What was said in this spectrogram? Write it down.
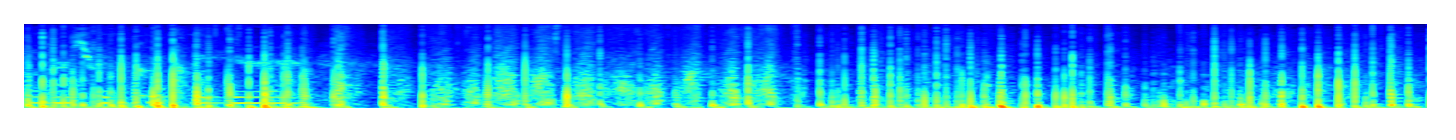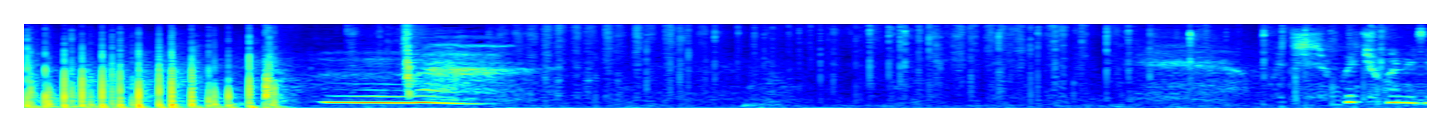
shoulders really quickly here. Mwah. Which which one is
